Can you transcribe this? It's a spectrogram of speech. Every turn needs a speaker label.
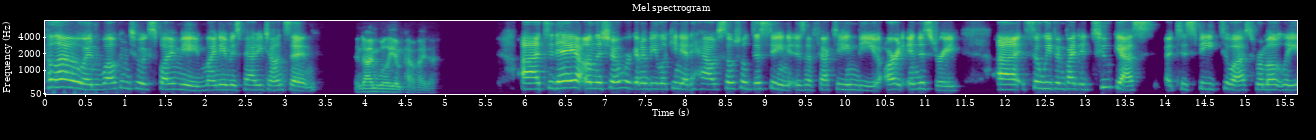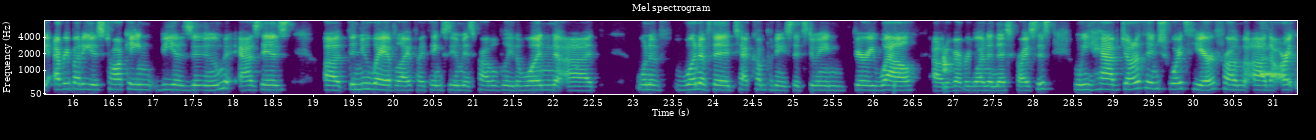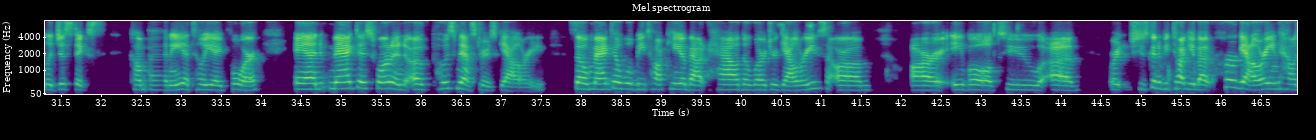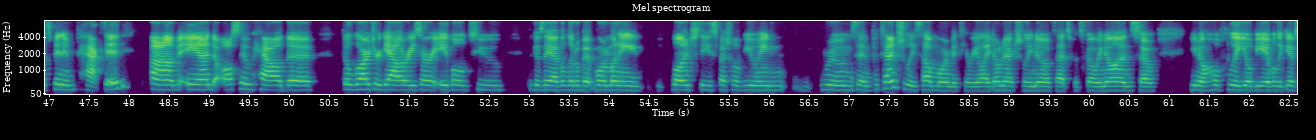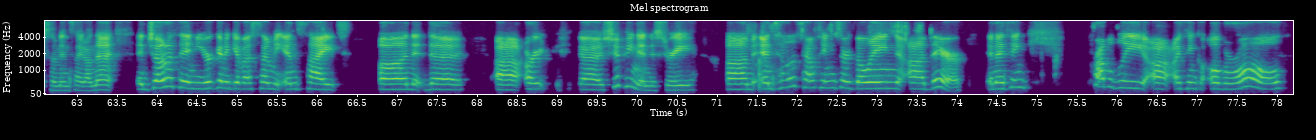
Speaker 1: Hello, and welcome to Explain Me. My name is Paddy Johnson.
Speaker 2: And I'm William Powhida.
Speaker 1: Uh, today on the show, we're going to be looking at how social distancing is affecting the art industry. Uh, so, we've invited two guests uh, to speak to us remotely. Everybody is talking via Zoom, as is uh, the new way of life. I think Zoom is probably the one uh, one of one of the tech companies that's doing very well out of everyone in this crisis. We have Jonathan Schwartz here from uh, the Art Logistics Company, Atelier 4, and Magda Sawon of Postmasters Gallery. So Magda will be talking about how the larger galleries um, are able to, uh, or she's going to be talking about her gallery and how it's been impacted, um, and also how the the larger galleries are able to because they have a little bit more money launch these special viewing rooms and potentially sell more material. I don't actually know if that's what's going on so you know hopefully you'll be able to give some insight on that. And jonathan you're going to give us some insight on the uh, art uh, shipping industry um, and tell us how things are going uh, there. And i think probably uh, i think overall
